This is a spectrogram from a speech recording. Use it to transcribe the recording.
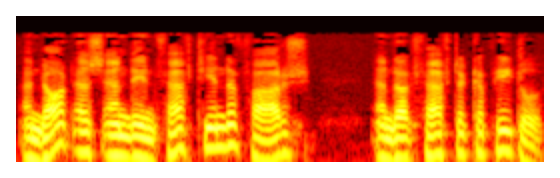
En dat is in den vijftiende vers en dat vijfde kapitel.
